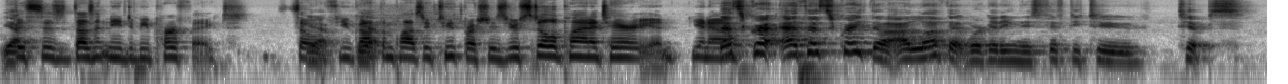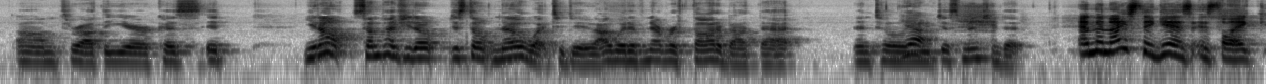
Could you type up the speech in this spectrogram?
Yep. This is doesn't need to be perfect. So yep. if you got yep. them plastic toothbrushes, you're still a planetarian. You know. That's great. Uh, that's great, though. I love that we're getting these 52 tips um, throughout the year because it you don't sometimes you don't just don't know what to do i would have never thought about that until yeah. you just mentioned it and the nice thing is is like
